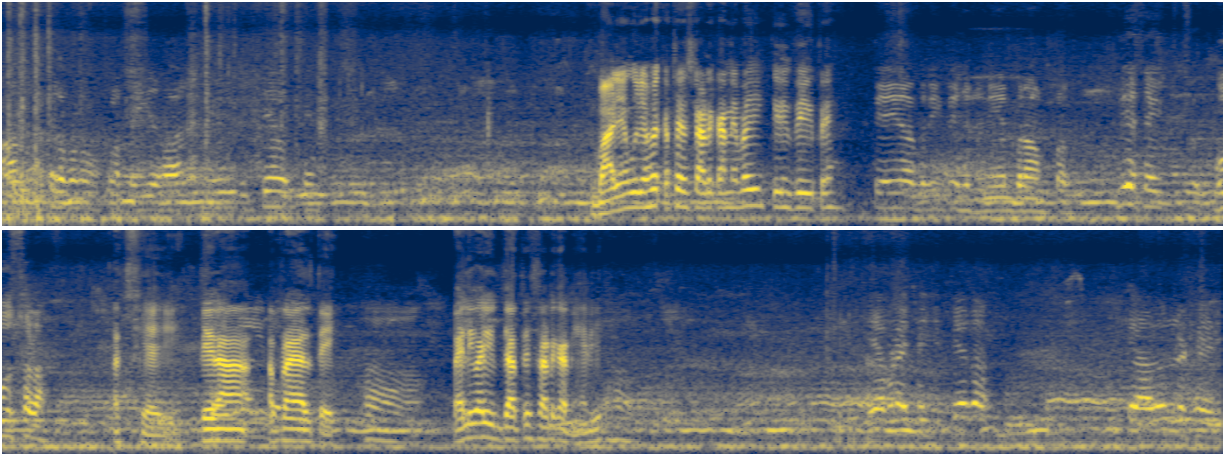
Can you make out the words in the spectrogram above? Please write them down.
ਆਹ ਮਿੱਤਰ ਬਣੋ ਪਈ ਹੈ ਸਾਰੇ ਨੇ ਵੀ ਦਿੱਤੇ ਆ ਉੱਥੇ। ਬਾਜੀਆਂ ਬੁਝਾ ਫਿਰ ਕਿੱਥੇ ਸਟਾਰਟ ਕਰਨੇ ਬਾਈ? ਕਿੰਨੀ ਤਰੀਕ ਤੇ? 13 ਤਰੀਕ ਤੇ ਛੱਡਣੀ ਹੈ ਬ੍ਰਹਮਪੁਰ ਵੀ ਅਸੀਂ ਗੋਸਲਾ ਅੱਛਾ ਜੀ 13 ਅਪ੍ਰੈਲ ਤੇ? ਹਾਂ। ਪਹਿਲੀ ਵਾਰੀ ਜਾਤੇ ਸਟਾਰਟ ਕਰਨੀ ਹੈ ਜੀ? ਇਹ ਆਪਣਾ ਇੱਥੇ ਜਿੱਤਿਆ ਦਾ ਕਿਆ ਲੋ ਲਠੇੜੀ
